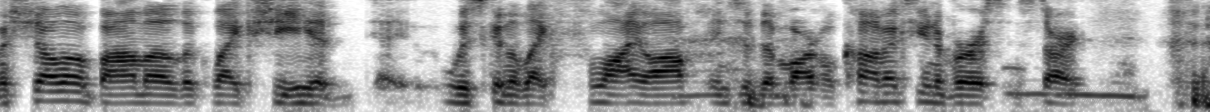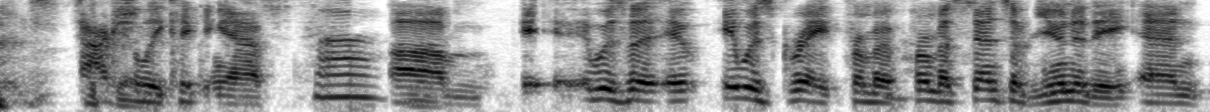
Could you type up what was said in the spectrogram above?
Michelle Obama looked like she had was going to like fly off into the Marvel Comics universe and start actually kicking ass. Um, it, it, was a it, it, was great from a from a sense of unity, and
